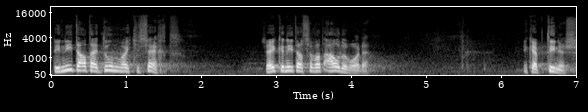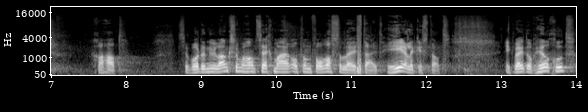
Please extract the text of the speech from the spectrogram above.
die niet altijd doen wat je zegt. Zeker niet als ze wat ouder worden. Ik heb tieners gehad. Ze worden nu langzamerhand zeg maar op een volwassen leeftijd. Heerlijk is dat. Ik weet nog heel goed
